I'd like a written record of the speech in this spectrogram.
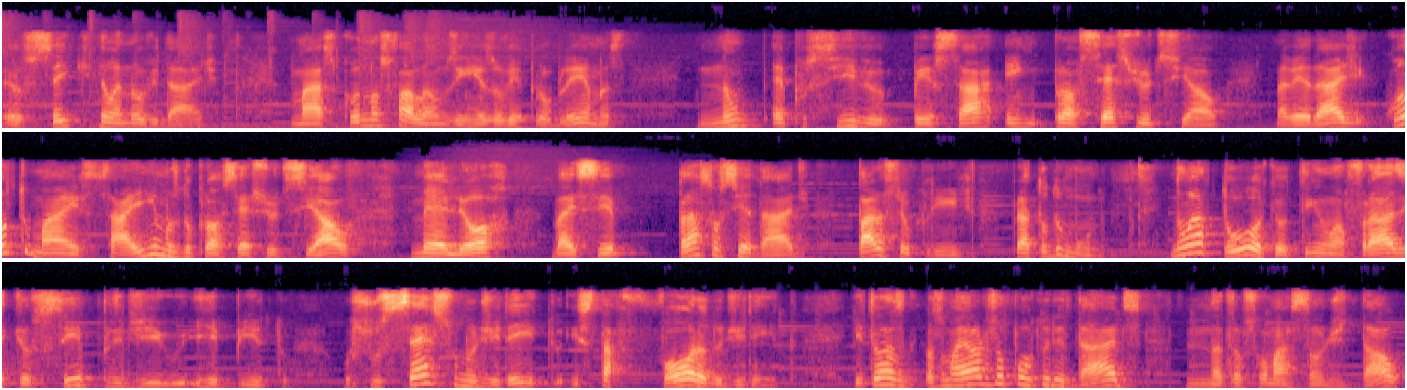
Eu sei que não é novidade, mas quando nós falamos em resolver problemas, não é possível pensar em processo judicial. Na verdade, quanto mais sairmos do processo judicial, melhor vai ser para a sociedade, para o seu cliente, para todo mundo. Não é à toa que eu tenho uma frase que eu sempre digo e repito: o sucesso no direito está fora do direito. Então, as, as maiores oportunidades na transformação digital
